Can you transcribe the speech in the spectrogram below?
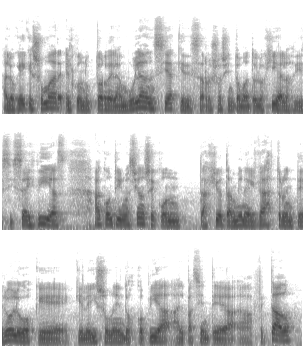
A lo que hay que sumar el conductor de la ambulancia que desarrolló sintomatología a los 16 días. A continuación se contagió también el gastroenterólogo que, que le hizo una endoscopía al paciente afectado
